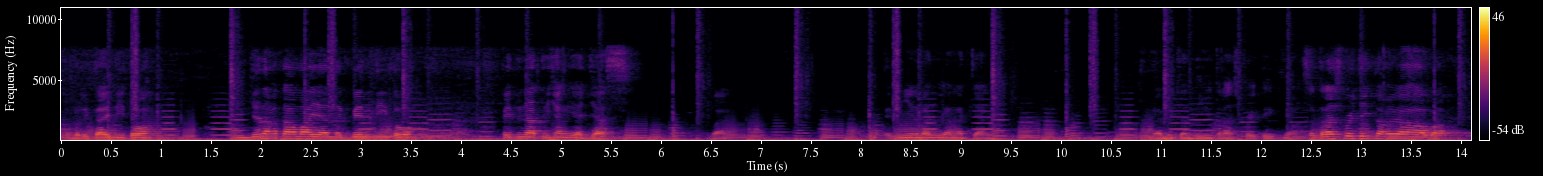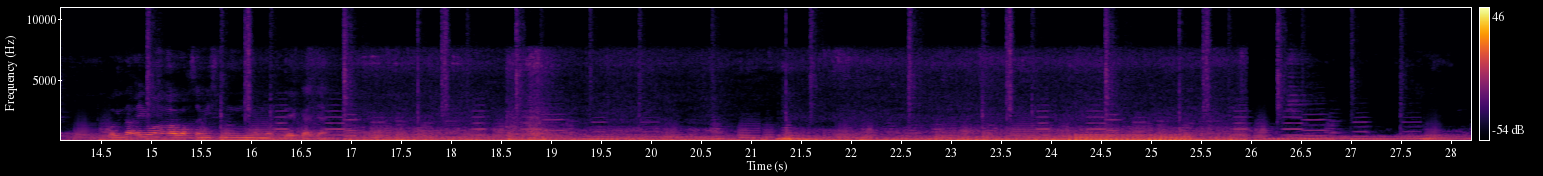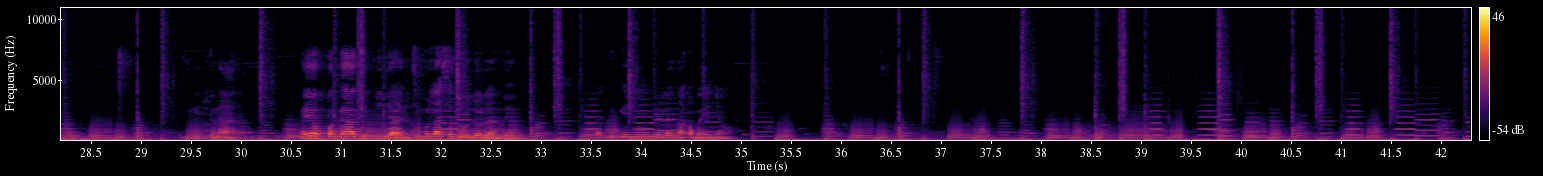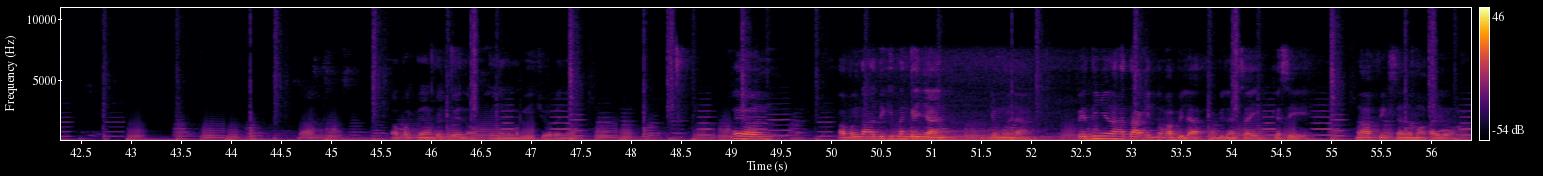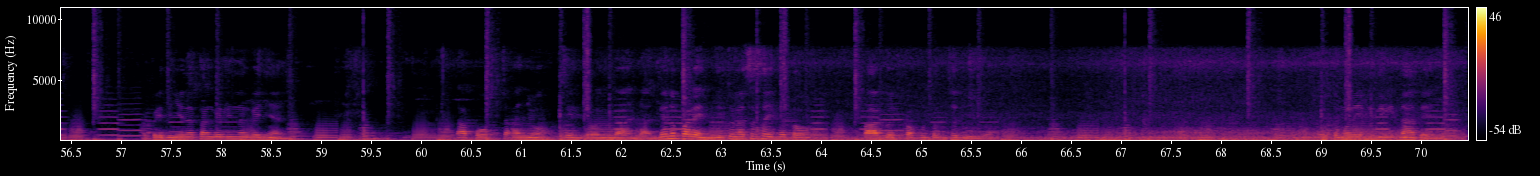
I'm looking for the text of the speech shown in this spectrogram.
So, balik tayo dito. Diyan nakatama yan, nag-bend dito. Pwede natin siyang i-adjust. Diba? Nyo naman iangat yan. Gamit lang din yung transfer tape nyo. Sa transfer tape na kayo hawak. Huwag na kayong hawak sa mismong ano, decal yan. Dikit ko na. Ngayon, paghagod nyo dyan, simula sa dulo lang din. At ganyan nyo lang ng kamay nyo. Kapag tinanggal ko yun, no, ganyan maging itsura niya. Ngayon, habang nakadikit ng ganyan, yun muna, pwede nyo na hatakin itong kabila, kabilang side, kasi naka-fix na naman kayo. Pwede nyo na tanggalin ng ganyan. Tapos, tsaka nyo, sentro nyo dahan-dahan. Ganun pa rin, dito lang sa side na to, pagod papunta sa dulo. So, ito muna yung didikit natin.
